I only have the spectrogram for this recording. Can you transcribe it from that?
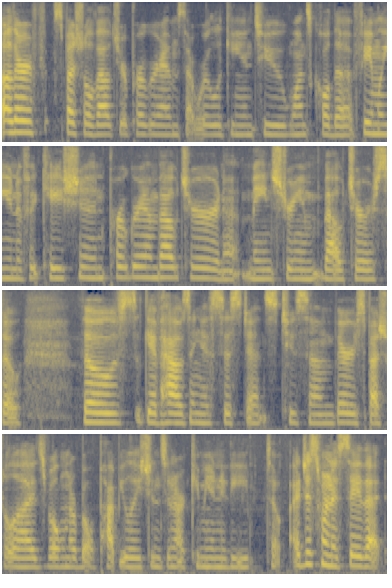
other f- special voucher programs that we're looking into. One's called the Family Unification Program voucher and a mainstream voucher. So those give housing assistance to some very specialized vulnerable populations in our community. So I just want to say that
